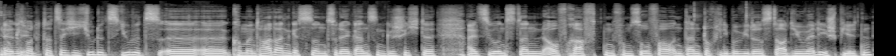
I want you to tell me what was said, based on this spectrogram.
Ja, okay. das war tatsächlich Judiths, Judiths äh, äh, Kommentar dann gestern zu der ganzen Geschichte, als wir uns dann aufrafften vom Sofa und dann doch lieber wieder Stardew Valley spielten.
